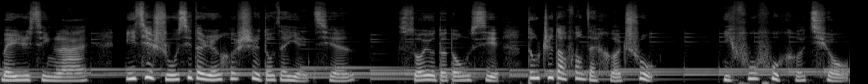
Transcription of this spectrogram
每日醒来，一切熟悉的人和事都在眼前，所有的东西都知道放在何处。你夫复何求？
